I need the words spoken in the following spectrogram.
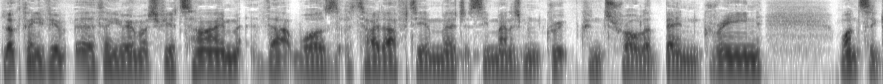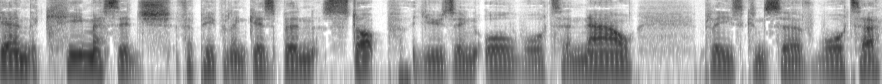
Look, thank you, uh, thank you very much for your time. That was Tairāwhiti Emergency Management Group Controller Ben Green. Once again, the key message for people in Gisborne: stop using all water now. Please conserve water.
